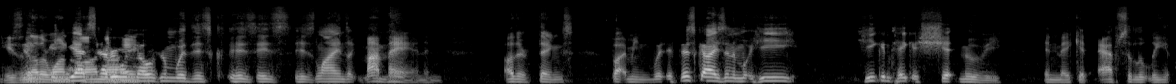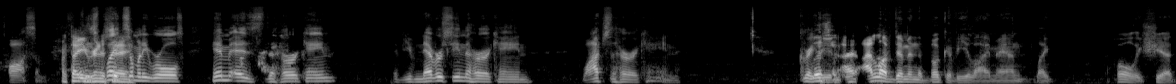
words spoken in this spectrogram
He's another and one. Yes, on everyone my- knows him with his his his his lines like "my man" and other things. But I mean, if this guy's in a mo- he he can take a shit movie and make it absolutely awesome. I thought And you were going played to say so many roles. Him as the Hurricane. If you've never seen the Hurricane, watch the Hurricane. Great. Listen. I, I loved him in the Book of Eli, man. Like, holy shit.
